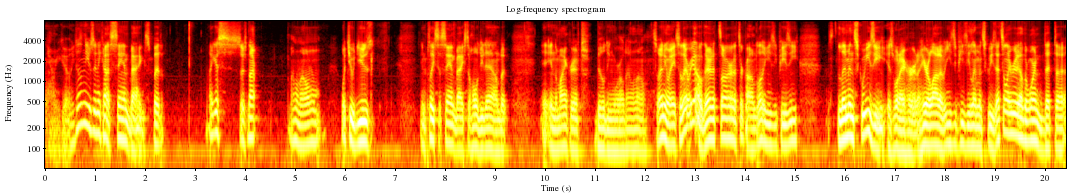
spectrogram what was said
there we go. He doesn't use any kind of sandbags, but I guess there's not, I don't know, what you would use in place of sandbags to hold you down, but in the Minecraft building world, I don't know. So anyway, so there we go. There, that's our that's our gondola, easy peasy. Lemon squeezy is what I heard. I hear a lot of easy peasy lemon squeezy. That's the only really other one that uh,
